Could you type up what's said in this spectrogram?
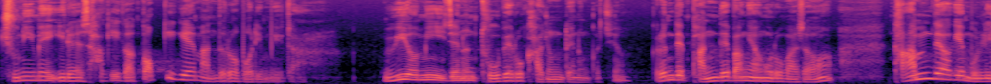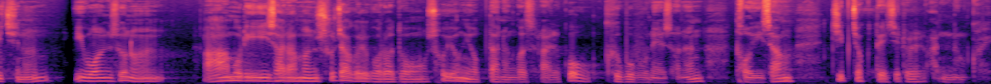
주님의 일에 사기가 꺾이게 만들어 버립니다. 위험이 이제는 두 배로 가중되는 거죠. 그런데 반대 방향으로 가서 담대하게 물리치는 이 원수는 아무리 이 사람은 수작을 걸어도 소용이 없다는 것을 알고 그 부분에서는 더 이상 찝적대지를 않는 거예요.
